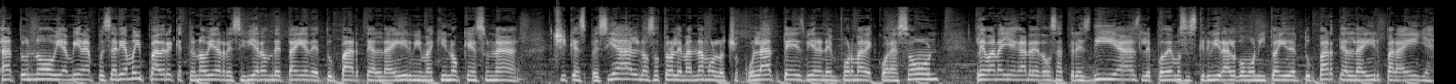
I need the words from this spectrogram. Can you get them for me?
A tu novia, mira, pues sería muy padre que tu novia recibiera un detalle de tu parte, Aldair. Me imagino que es una chica especial. Nosotros le mandamos los chocolates, vienen en forma de corazón. Le van a llegar de dos a tres días. Le podemos escribir algo bonito ahí de tu parte, Aldair, para ella.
